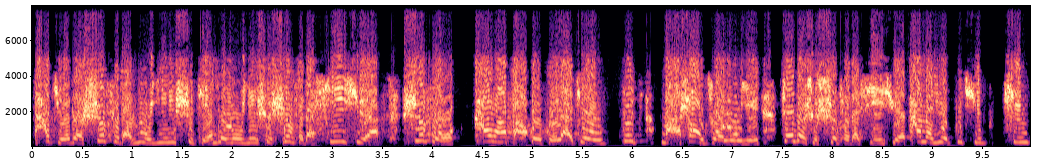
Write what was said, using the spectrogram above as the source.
他觉得师傅的录音是节目录音是师傅的心血，师傅开完法会回来就不马上做录音，真的是师傅的心血，他们又不去听，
